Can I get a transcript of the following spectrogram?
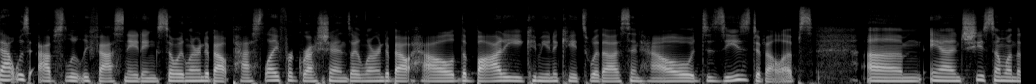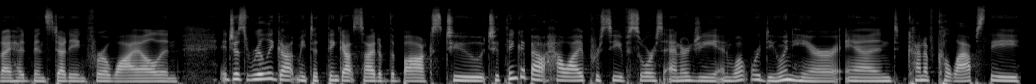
that was absolutely fascinating. So I learned about past life regressions. I learned about how the body communicates with us and how disease develops. Um, and she's someone that I had been studying for a while, and it just really got me to think outside of the box to to think about how I perceive source energy and what we're doing here, and kind of collapse the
